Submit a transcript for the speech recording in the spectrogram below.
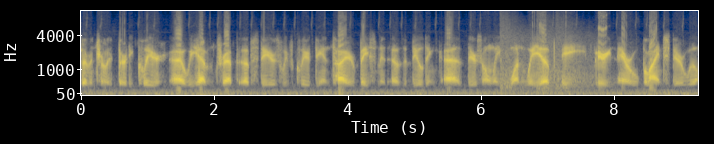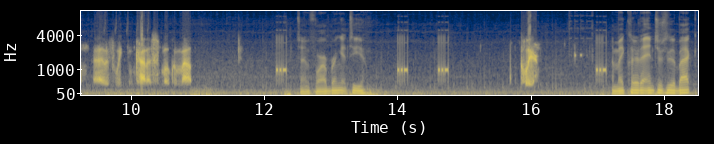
7 Charlie 30 clear. Uh, we have them trapped upstairs. We've cleared the entire basement of the building. Uh, there's only one way up, a very narrow blind stairwell. Uh, if we can kind of smoke them out. 10 4, I'll bring it to you. Clear. Am I clear to enter through the back?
